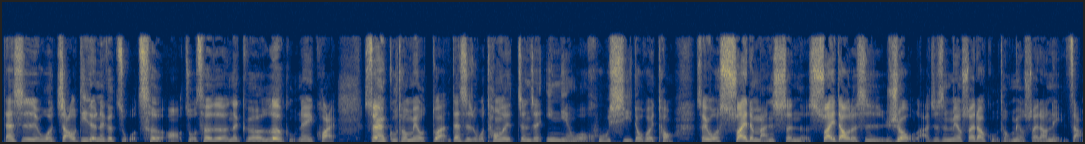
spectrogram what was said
但是我着地的那个左侧哦，左侧的那个肋骨那一块，虽然骨头没有断，但是我痛了整整一年，我呼吸都会痛，所以我摔的蛮深的，摔到的是肉啦，就是没有摔到骨头，没有摔到内脏。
